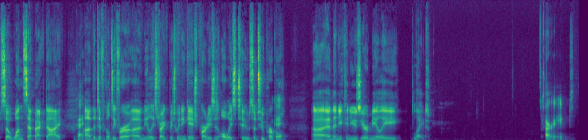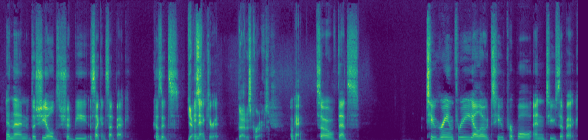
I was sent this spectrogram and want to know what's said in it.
So one setback die. Okay. Uh, the difficulty for a melee strike between engaged parties is always two, so two purple. Okay. Uh, and then you can use your melee light. All right. And then the shield should be a second setback because it's Yes, inaccurate. that is correct. Okay. So that's two green, three yellow, two purple, and two setback.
